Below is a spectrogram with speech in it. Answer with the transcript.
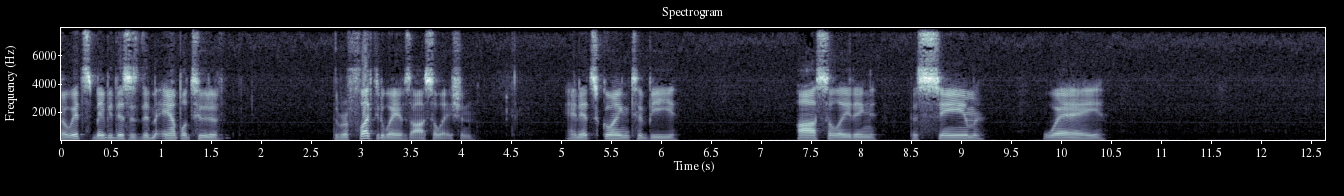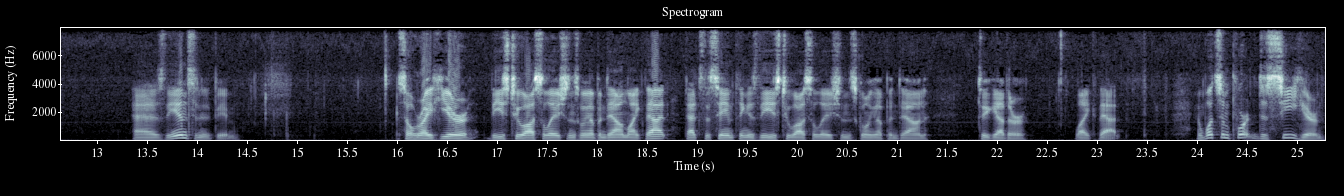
So it's maybe this is the amplitude of the reflected wave's oscillation. And it's going to be oscillating the same way as the incident beam. So right here, these two oscillations going up and down like that, that's the same thing as these two oscillations going up and down together like that. And what's important to see here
